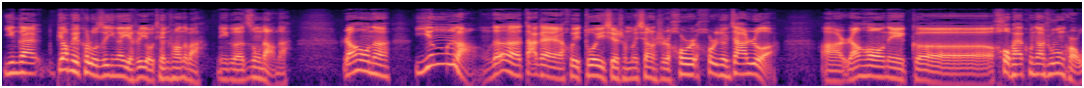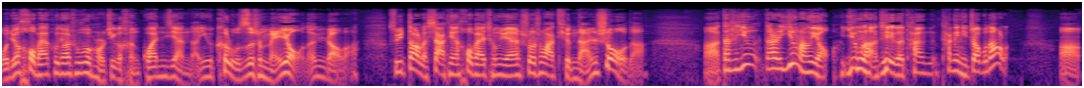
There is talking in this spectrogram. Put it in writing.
应该标配克鲁兹应该也是有天窗的吧？那个自动挡的。然后呢，英朗的大概会多一些什么，像是后后视镜加热啊，然后那个后排空调出风口，我觉得后排空调出风口这个很关键的，因为克鲁兹是没有的，你知道吗？所以到了夏天，后排成员说实话挺难受的啊。但是英但是英朗有，英朗这个他他给你照顾到了啊。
